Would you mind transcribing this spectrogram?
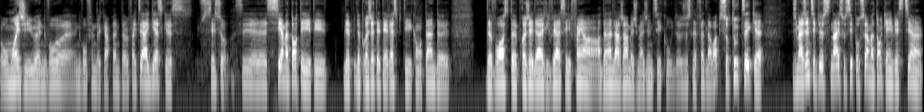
euh, au moins, j'ai eu un nouveau, euh, un nouveau film de Carpenter. Fait que, tu sais, I guess que c'est ça. C'est, euh, si, admettons, t'es, t'es- le, le projet t'intéresse puis t'es content de, de voir ce projet-là arriver à ses fins en, en donnant de l'argent, ben j'imagine que c'est cool. là, juste le fait de l'avoir. Puis surtout, tu sais, que j'imagine que c'est plus nice aussi pour ça, mettons, qui a investi un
